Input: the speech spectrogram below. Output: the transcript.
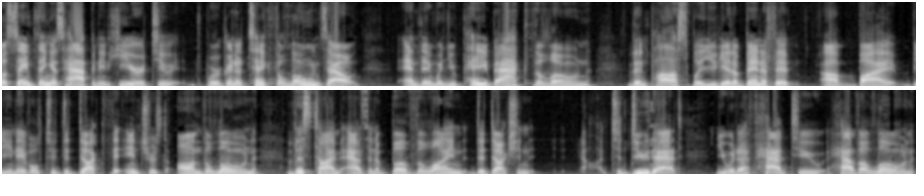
the same thing is happening here to we're going to take the loans out and then when you pay back the loan, then possibly you get a benefit uh, by being able to deduct the interest on the loan, this time as an above the line deduction. To do that, you would have had to have a loan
